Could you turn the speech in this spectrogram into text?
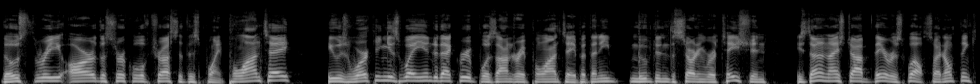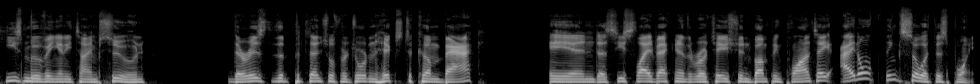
Those three are the circle of trust at this point. Pallante, he was working his way into that group, was Andre Pallante, but then he moved into the starting rotation He's done a nice job there as well. So I don't think he's moving anytime soon. There is the potential for Jordan Hicks to come back. And uh, does he slide back into the rotation, bumping Pallante? I don't think so at this point.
